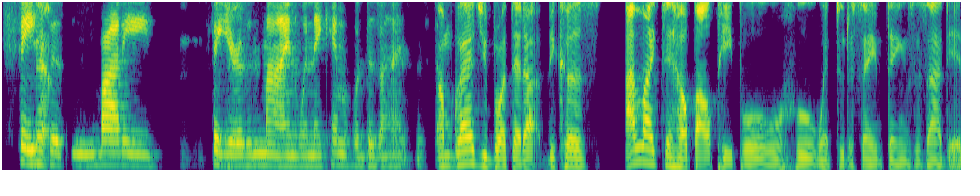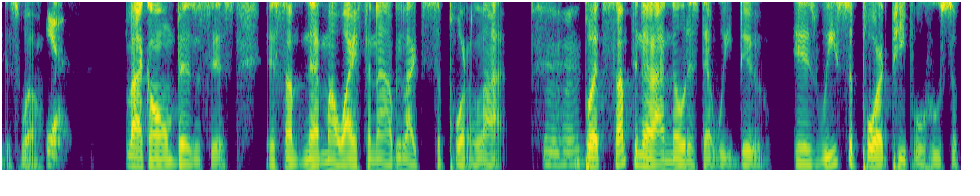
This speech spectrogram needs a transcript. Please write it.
faces and body figures in mind when they came up with designs and stuff. I'm glad you brought that up because I like to help out people who went through the same things as I did as well. yes. Black owned businesses is something that my wife and I we like to support a lot. hmm But something that I noticed that we do is we support people who sup-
